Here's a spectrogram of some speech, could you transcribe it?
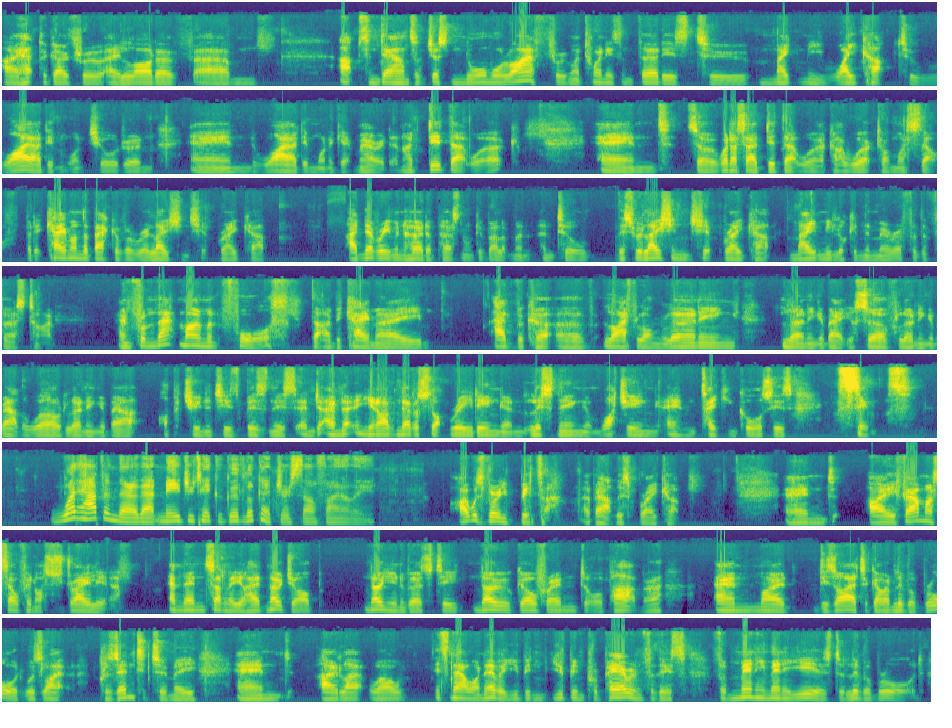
I had to go through a lot of um, ups and downs of just normal life through my 20s and 30s to make me wake up to why I didn't want children and why I didn't want to get married. And I did that work. And so when I say I did that work, I worked on myself, but it came on the back of a relationship breakup. I'd never even heard of personal development until this relationship breakup made me look in the mirror for the first time. And from that moment forth, that I became a advocate of lifelong learning, learning about yourself, learning about the world, learning about opportunities, business, and and you know I've never stopped reading and listening and watching and taking courses since. What happened there that made you take a good look at yourself finally? I was very bitter about this breakup, and I found myself in Australia, and then suddenly I had no job, no university, no girlfriend or partner, and my desire to go and live abroad was like presented to me, and I like, well, it's now or never. You've been you've been preparing for this for many many years to live abroad.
